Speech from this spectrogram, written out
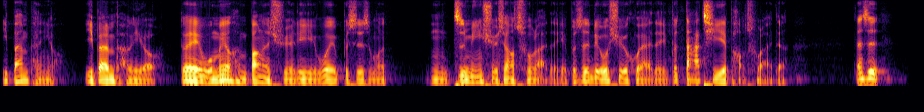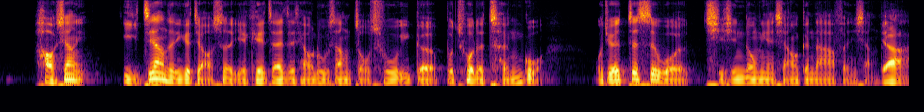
一般朋友，一般朋友。对，我没有很棒的学历，我也不是什么。嗯，知名学校出来的，也不是留学回来的，也不是大企业跑出来的，但是好像以这样的一个角色，也可以在这条路上走出一个不错的成果。我觉得这是我起心动念想要跟大家分享的。Yeah.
